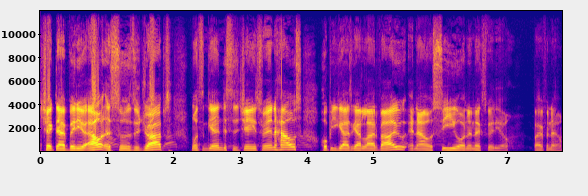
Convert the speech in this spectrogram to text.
check that video out as soon as it drops. Once again, this is James House. Hope you guys got a lot of value, and I will see you on the next video. Bye for now.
